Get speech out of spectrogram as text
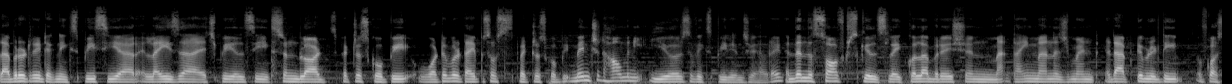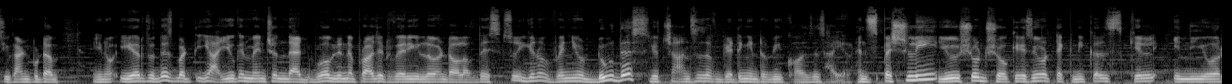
laboratory techniques, PCR, ELISA, HPLC, Western blot, spectroscopy, whatever types of spectroscopy. Mention how many years of experience you have, right? And then the soft skills like collaboration, ma- time management, adaptability. Of course, you can't put a you know year to this, but yeah, you can mention that worked in a project where you learned all of this. So you know when you do this, your chances of getting interview calls is higher. And especially you should showcase your technical skill in your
